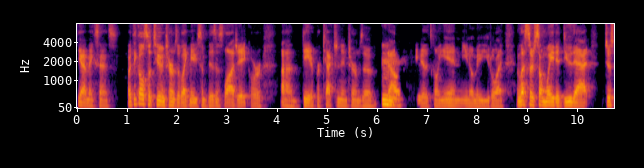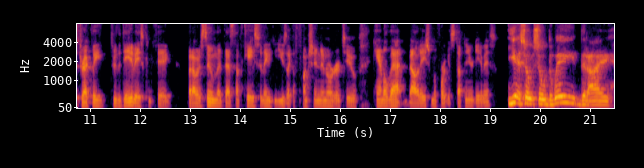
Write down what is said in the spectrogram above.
Yeah, it makes sense. I think also too in terms of like maybe some business logic or um, data protection in terms of mm. data that's going in. You know, maybe utilize unless there's some way to do that just directly through the database config. But I would assume that that's not the case. So maybe you can use like a function in order to handle that validation before it gets stuffed in your database. Yeah. So so the way that I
